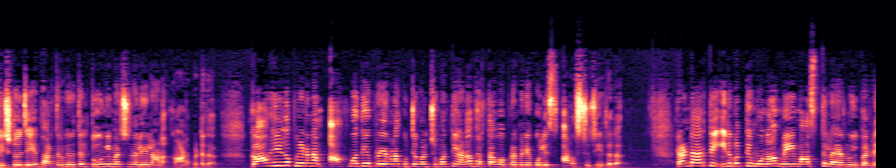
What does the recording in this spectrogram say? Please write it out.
വിഷ്ണുജയെ ഭർത്തൃഗൃഹത്തിൽ തൂങ്ങി മരിച്ച നിലയിലാണ് കാണപ്പെട്ടത്. ഗാർഹിക പീഡനം ആത്മഹത്യാ പ്രേരണ കുറ്റങ്ങൾ ചുമത്തിയാണ് ഭർത്താവ് പ്രഭിനെ പോലീസ് അറസ്റ്റ് ചെയ്തത്. രണ്ടായിരത്തി ഇരുപത്തി മൂന്ന് മെയ് മാസത്തിലായിരുന്നു ഇവരുടെ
